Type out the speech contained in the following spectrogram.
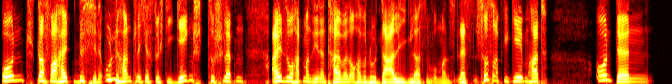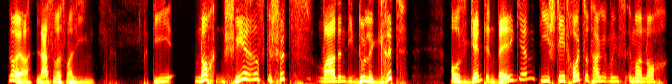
Und das war halt ein bisschen unhandlich, es durch die Gegend zu schleppen. Also hat man sie dann teilweise auch einfach nur da liegen lassen, wo man den letzten Schuss abgegeben hat. Und dann, naja, lassen wir es mal liegen. Die noch schwereres Geschütz war dann die Dulle Grit aus Gent in Belgien. Die steht heutzutage übrigens immer noch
